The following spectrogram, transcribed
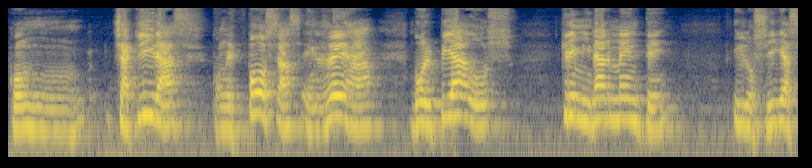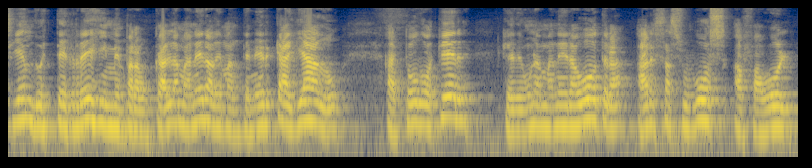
con chaquiras, con esposas en reja, golpeados criminalmente, y lo sigue haciendo este régimen para buscar la manera de mantener callado a todo aquel que de una manera u otra alza su voz a favor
